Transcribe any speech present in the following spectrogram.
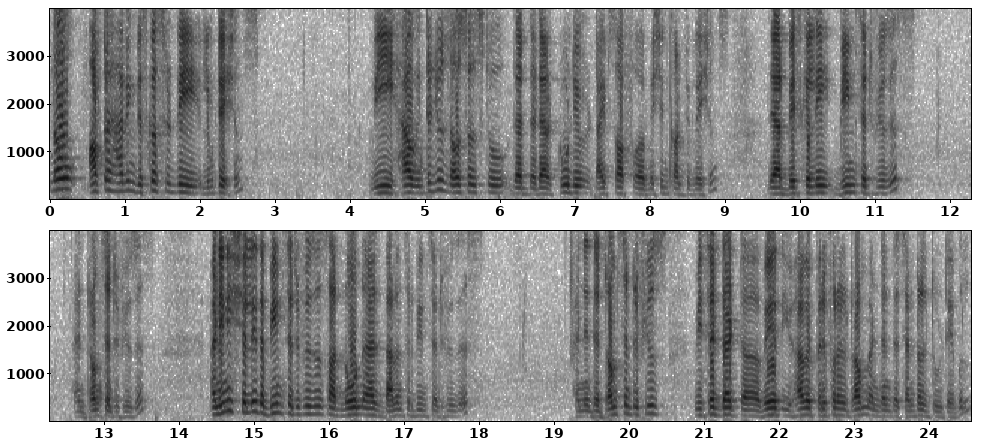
Now after having discussed the limitations we have introduced ourselves to that, that there are two types of uh, machine configurations. They are basically beam centrifuges and drum centrifuges. And initially the beam centrifuges are known as balanced beam centrifuges. And in the drum centrifuge we said that uh, where you have a peripheral drum and then the central tool table.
